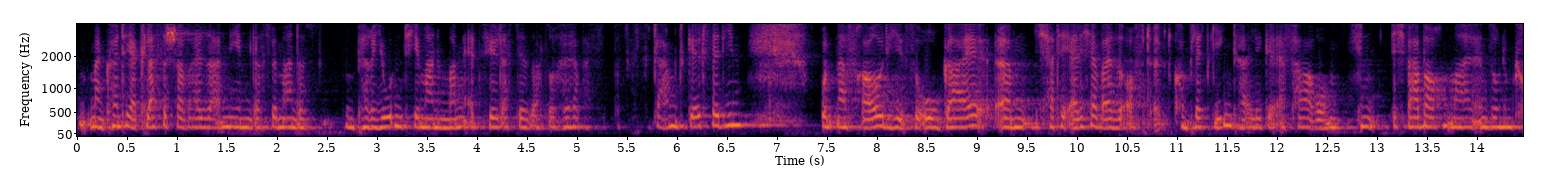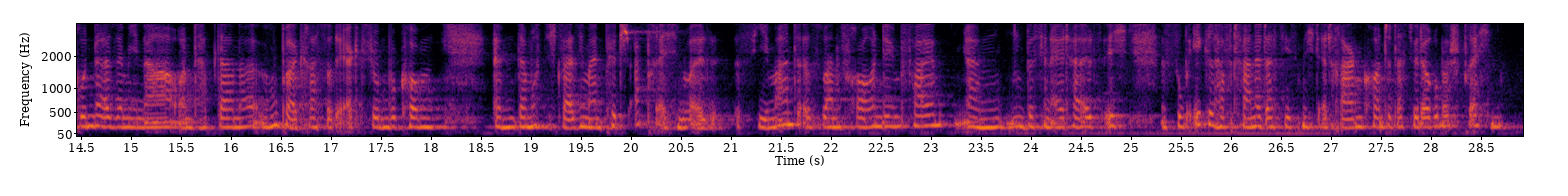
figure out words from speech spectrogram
man könnte ja klassischerweise annehmen, dass wenn man das so ein Periodenthema einem Mann erzählt, dass der sagt so, was, was willst du damit Geld verdienen? Und einer Frau, die ist so, oh geil. Ähm, ich hatte ehrlicherweise oft äh, komplett gegenteilige Erfahrungen. Ich war aber auch mal in so einem Gründerseminar und habe da eine super krasse Reaktion bekommen. Ähm, da musste ich quasi meinen Pitch abbrechen, weil es jemand, es war eine Frau in dem Fall, ähm, ein bisschen älter als ich, es so ekelhaft fand, dass sie es nicht ertragen konnte, dass wir darüber sprechen.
